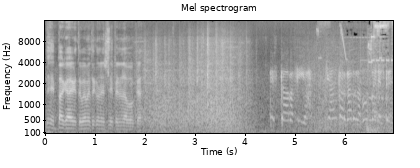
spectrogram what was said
Ven para acá que te voy a meter con el sniper en la boca. Está vacía. Ya han cargado la bomba en el tren.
